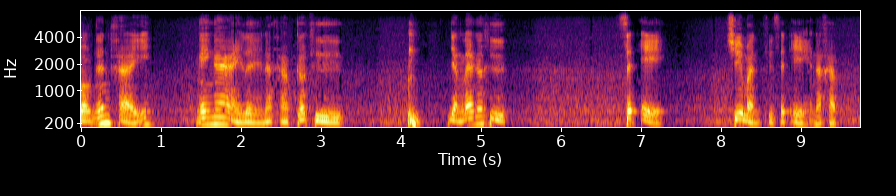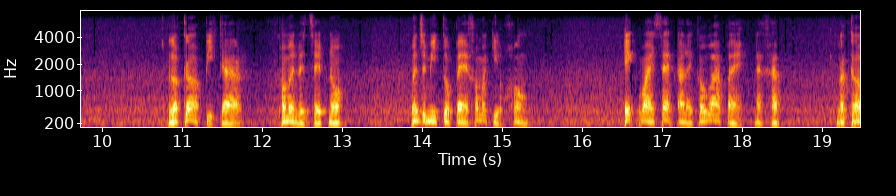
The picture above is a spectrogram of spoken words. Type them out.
บอกเงื่อนไขง่าย ๆเลยนะครับ ก็คือ อย่างแรกก็คือเซต A ชื่อมันคือเซต A นะครับ แล้วก็ปีกา เพราะมันเป็นเซตเนาะ มันจะมีตัวแปรเข้ามาเกี่ยวข้อง x y z อะไรก็ว่าไปนะครับ แล้วก็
